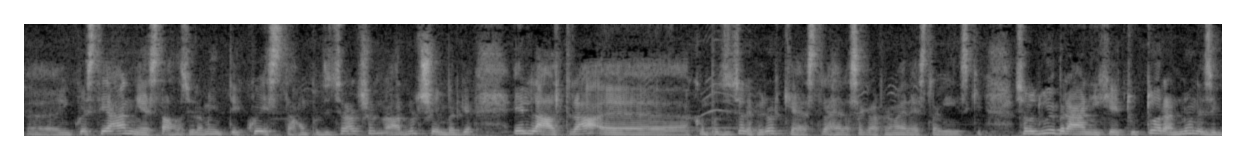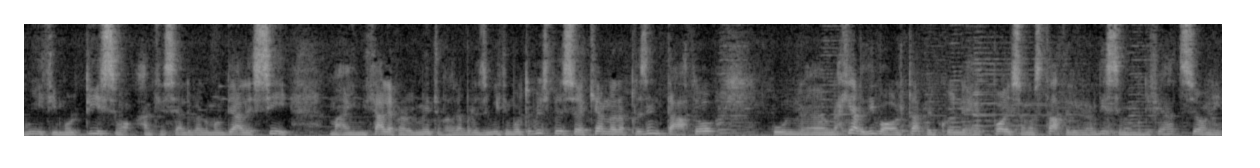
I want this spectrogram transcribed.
eh, in questi anni è stata sicuramente questa composizione Arnold Schoenberg e l'altra eh, composizione per orchestra che è la Sagra Primavera di Stravinsky. Sono due brani che tuttora non eseguiti moltissimo, anche se a livello mondiale sì, ma in Italia probabilmente potrebbero eseguiti molto più spesso e che hanno rappresentato un, una chiave di volta per quelle che poi sono state le grandissime modificazioni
